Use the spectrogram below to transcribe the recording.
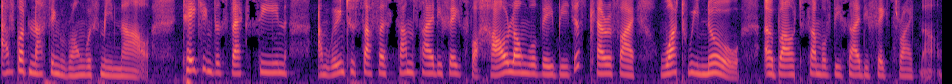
I've got nothing wrong with me now. Taking this vaccine, I'm going to suffer some side effects. For how long will they be? Just clarify what we know about some of these side effects right now.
